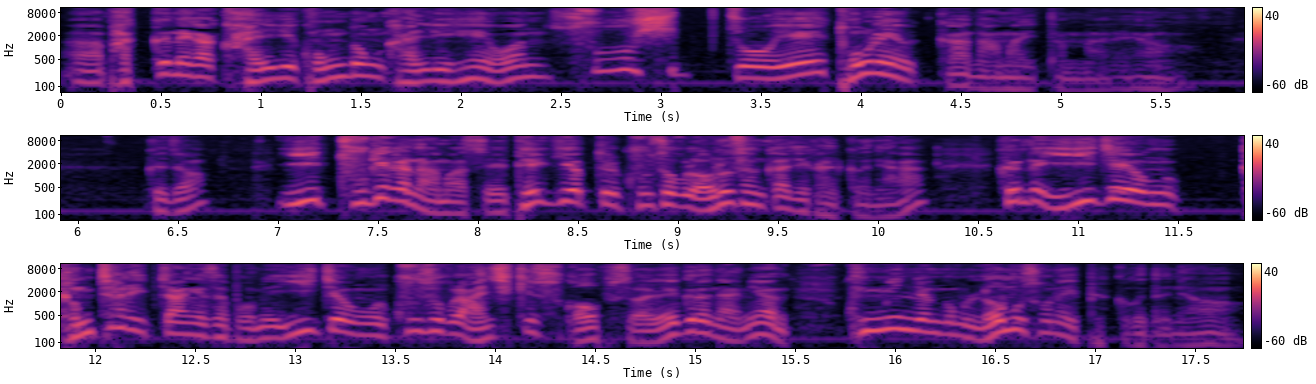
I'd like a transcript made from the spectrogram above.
어, 박근혜가 관리, 공동 관리해온 수십조의 돈가 남아있단 말이에요. 그죠? 이 두 개가 남았어요. 대기업들 구속을 어느 선까지 갈 거냐. 그런데 이재용 검찰 입장에서 보면 이재용을 구속을 안 시킬 수가 없어요. 왜 그러냐면 국민연금을 너무 손해 입혔거든요.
